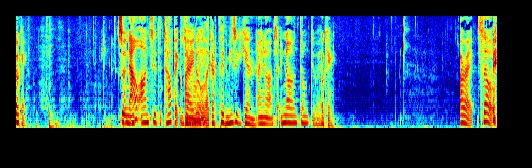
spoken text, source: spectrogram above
okay. So now on to the topic. Yeah, I know. I got to play the music again. I know. I'm sorry. No, don't do it. Okay. All right. So,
